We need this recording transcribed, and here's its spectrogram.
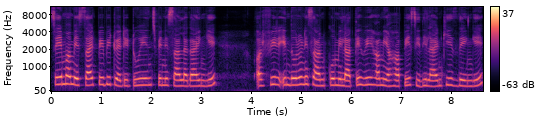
सेम हम इस साइड पे भी ट्वेंटी टू इंच पे निशान लगाएँगे। और फिर इन दोनों निशान को मिलाते हुए हम यहाँ पे सीधी लाइन खींच देंगे।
